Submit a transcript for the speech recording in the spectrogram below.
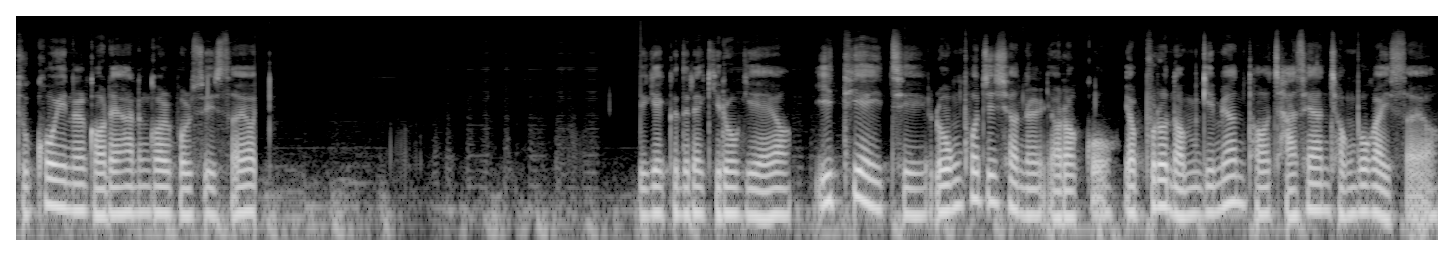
두 코인을 거래하는 걸 볼 수 있어요. 이게 그들의 기록이에요. ETH 롱 포지션을 열었고 옆으로 넘기면 더 자세한 정보가 있어요.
